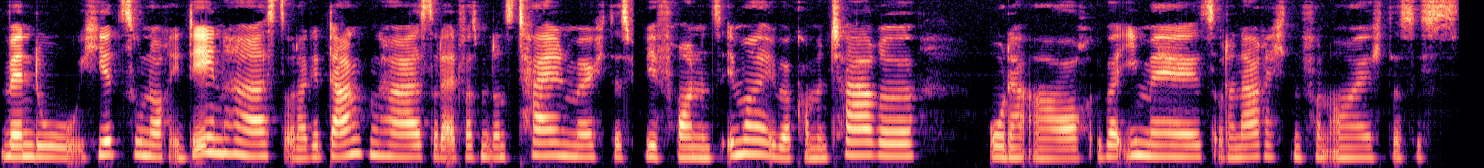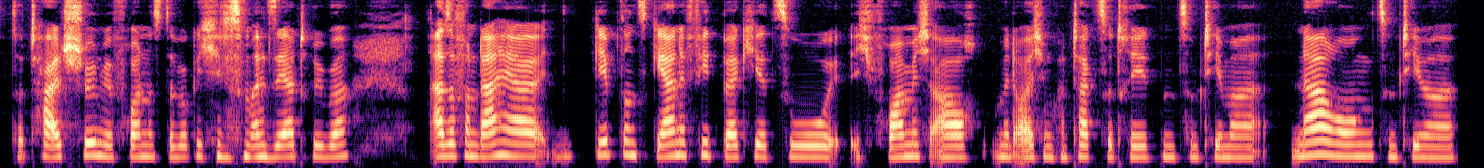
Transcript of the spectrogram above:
Wenn du hierzu noch Ideen hast oder Gedanken hast oder etwas mit uns teilen möchtest, wir freuen uns immer über Kommentare oder auch über E-Mails oder Nachrichten von euch. Das ist total schön. Wir freuen uns da wirklich jedes Mal sehr drüber. Also von daher gebt uns gerne Feedback hierzu. Ich freue mich auch, mit euch in Kontakt zu treten zum Thema Nahrung, zum Thema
